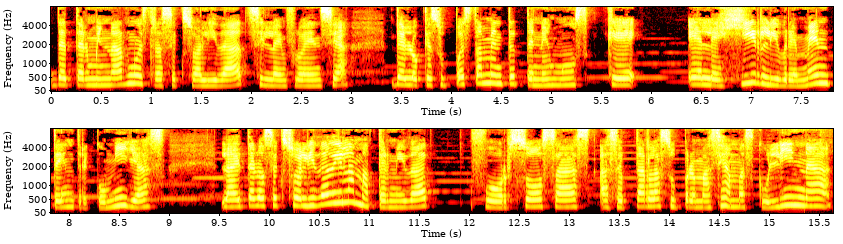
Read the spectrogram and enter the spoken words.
determinar nuestra sexualidad sin la influencia de lo que supuestamente tenemos que elegir libremente, entre comillas, la heterosexualidad y la maternidad forzosas, aceptar la supremacía masculina,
